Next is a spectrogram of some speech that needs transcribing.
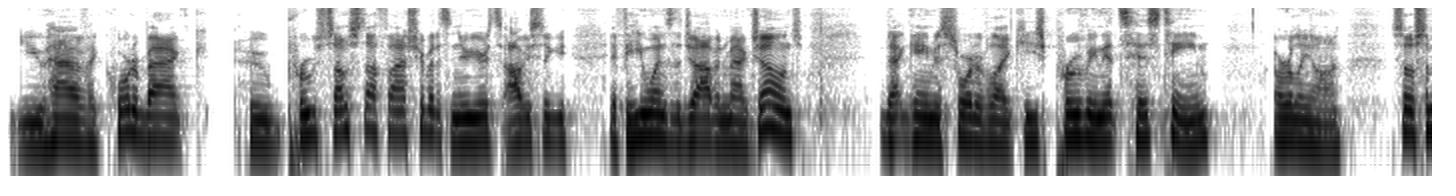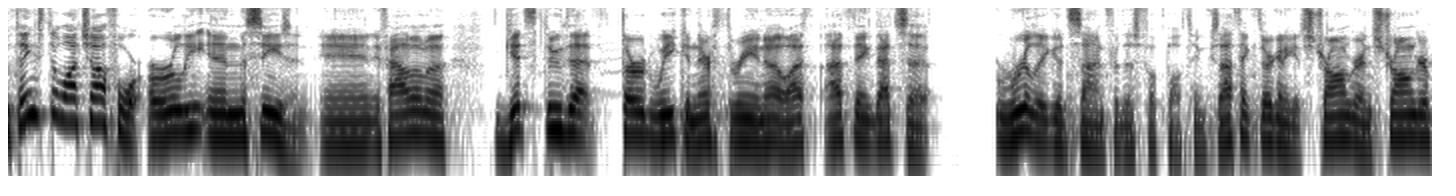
You have a quarterback who proved some stuff last year, but it's New year. Year's. Obviously, if he wins the job in Mac Jones, that game is sort of like he's proving it's his team early on. So some things to watch out for early in the season. And if Alabama gets through that third week and they're 3 and 0, I, I think that's a really good sign for this football team because I think they're going to get stronger and stronger.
